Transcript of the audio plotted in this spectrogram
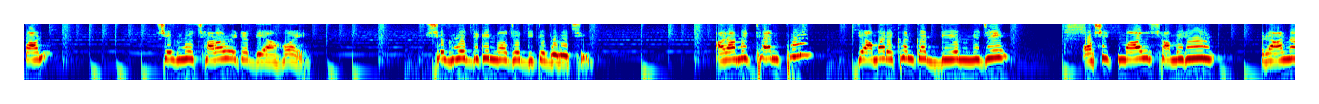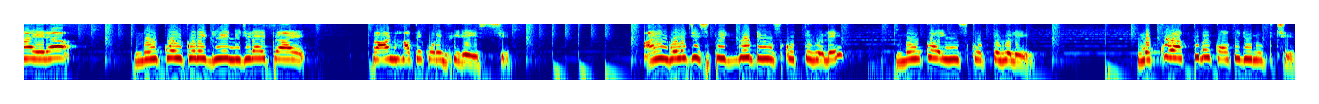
পান, সেগুলো ছাড়াও এটা দেয়া হয়। সেগুলোর দিকে নজর দিতে বলেছি। আর আমি থ্যাঙ্কফুল যে আমার এখানকার ডিএম নিজে অসিত মাল, সামিরুল, রানা, এরা নৌকোয় করে গিয়ে নিজেরাই প্রায় প্রাণ হাতে করে ফিরে এসছে। আমি বলেছি স্পিডবোট ইউজ করতে হলে, নৌকা ইউজ করতে হলে লক্ষ্য রাখতে হবে কতজন উঠছে।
